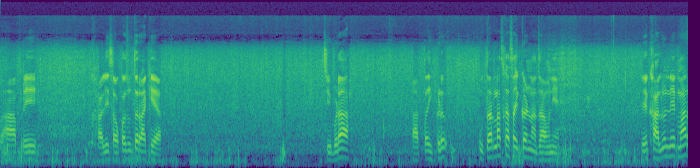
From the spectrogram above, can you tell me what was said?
बापरे. खाली सावकाश उतर राख्या चिबडा. आता इकडं उतरलाच कसा इकडनं? जाऊन ये. एक खालून एक मार.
